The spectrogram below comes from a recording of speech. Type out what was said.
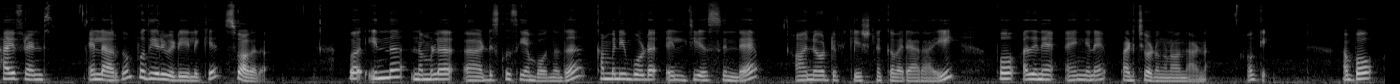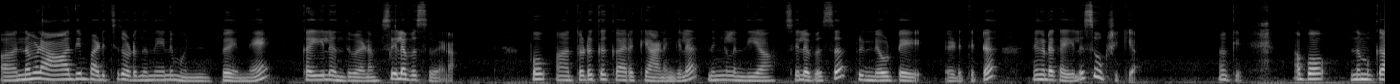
ഹായ് ഫ്രണ്ട്സ് എല്ലാവർക്കും പുതിയൊരു വീഡിയോയിലേക്ക് സ്വാഗതം. അപ്പോൾ ഇന്ന് നമ്മൾ ഡിസ്കസ് ചെയ്യാൻ പോകുന്നത് കമ്പനി ബോർഡ് എൽ ജി എസിന്റെ ആ നോട്ടിഫിക്കേഷനൊക്കെ വരാറായി. അപ്പോൾ അതിനെ എങ്ങനെ പഠിച്ചു തുടങ്ങണമെന്നാണ്. ഓക്കെ അപ്പോൾ നമ്മൾ ആദ്യം പഠിച്ചു തുടങ്ങുന്നതിന് മുൻപ് തന്നെ കയ്യിൽ എന്ത് വേണം? സിലബസ് വേണം. അപ്പോൾ തുടക്കക്കാരൊക്കെ ആണെങ്കിൽ നിങ്ങൾ എന്ത് ചെയ്യുക? സിലബസ് പ്രിന്റ് ഔട്ട് എടുത്തിട്ട് നിങ്ങളുടെ കയ്യിൽ സൂക്ഷിക്കുക. ഓക്കെ അപ്പോൾ നമുക്ക്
